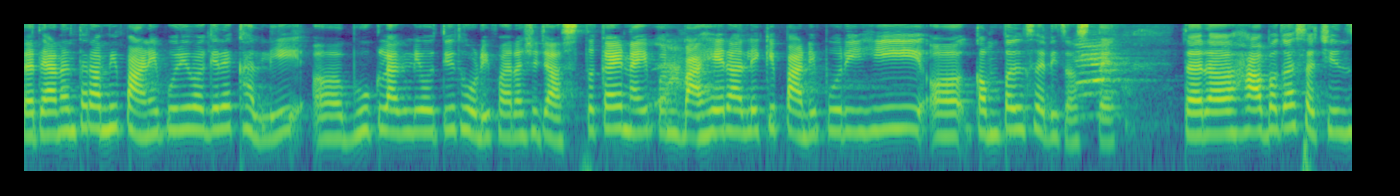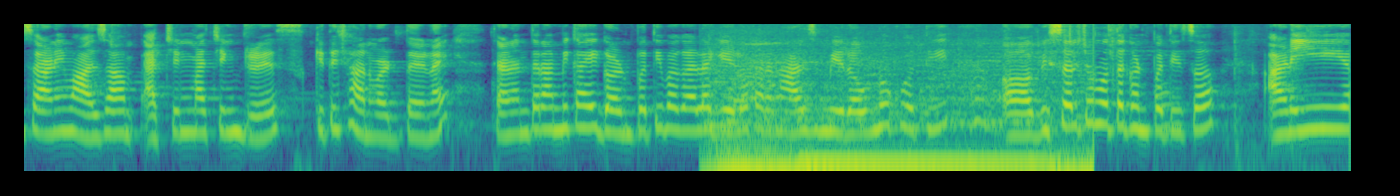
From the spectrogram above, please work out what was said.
तर त्यानंतर आम्ही पाणीपुरी वगैरे खाल्ली. भूक लागली होती. थोडीफार अशी जास्त काही नाही पण बाहेर आले की पाणीपुरी ही कंपल्सरीच असते. तर हा बघा सचिनचा आणि माझा मॅचिंग मॅचिंग ड्रेस किती छान वाटतं आहे नाही? त्यानंतर आम्ही काही गणपती बघायला गेलो कारण आज मिरवणूक होती. विसर्जन होतं गणपतीचं. आणि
